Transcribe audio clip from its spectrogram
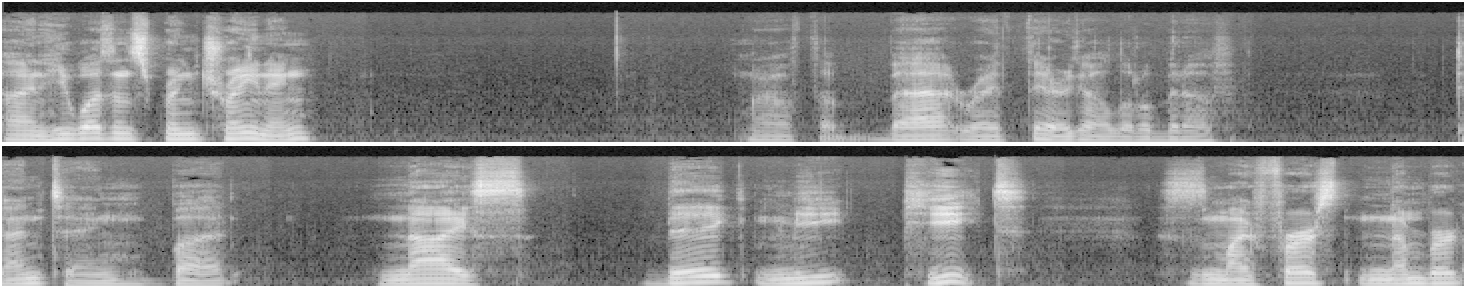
And he was in spring training right off the bat right there. Got a little bit of denting, but nice. Big Meat Pete. This is my first numbered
